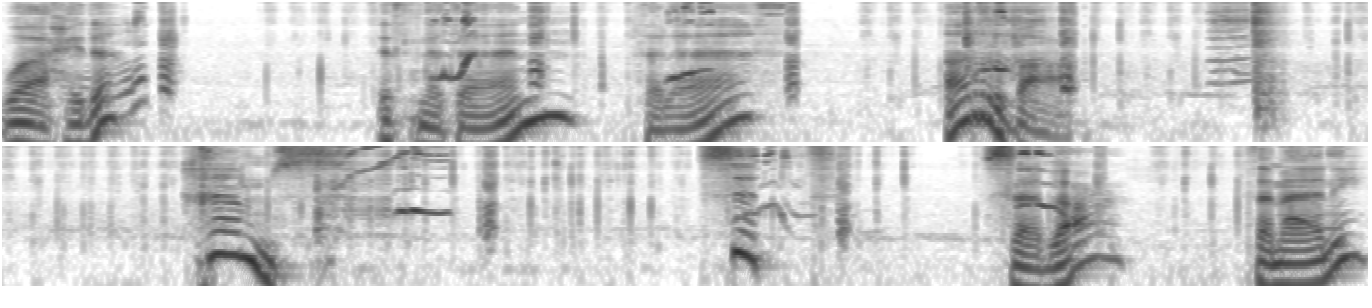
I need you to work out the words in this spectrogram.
واحدة اثنتان ثلاث أربع. خمس ست سبع ثماني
